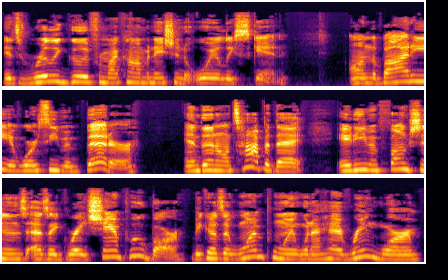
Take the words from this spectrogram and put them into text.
It's really good for my combination to oily skin. On the body, it works even better. And then on top of that, it even functions as a great shampoo bar because at one point when I had ringworm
